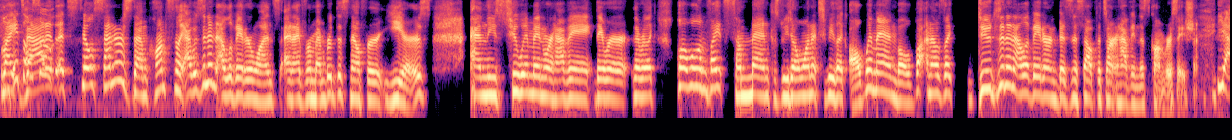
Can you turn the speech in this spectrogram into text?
like it's that also, it still centers them constantly i was in an elevator once and i've remembered this now for years and these two women were having they were they were like well we'll invite some men because we don't want it to be like all women blah, blah blah and i was like dudes in an elevator in business outfits aren't having this conversation yeah.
